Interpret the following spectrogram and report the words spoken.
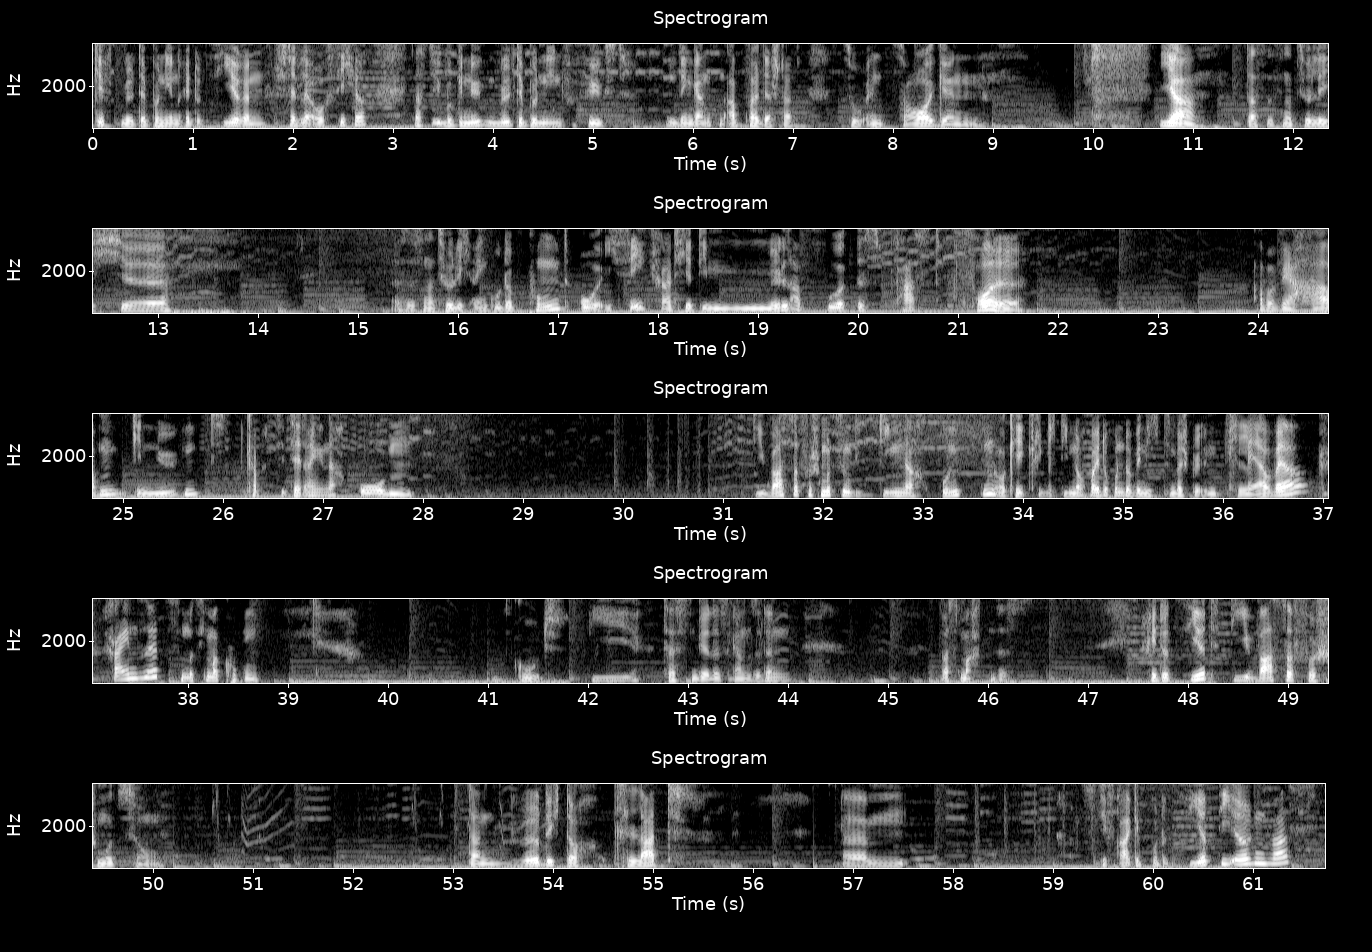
Giftmülldeponien reduzieren. Stelle auch sicher, dass du über genügend Mülldeponien verfügst, um den ganzen Abfall der Stadt zu entsorgen. Ja, das ist natürlich... Äh, das ist natürlich ein guter Punkt. Oh, ich sehe gerade hier, die Müllabfuhr ist fast voll. Aber wir haben genügend Kapazität eigentlich nach oben. Die Wasserverschmutzung, die ging nach unten. Okay, kriege ich die noch weiter runter, wenn ich zum Beispiel ein Klärwerk reinsetze? Muss ich mal gucken. Gut, wie testen wir das Ganze denn? Was macht denn das? Reduziert die Wasserverschmutzung dann würde ich doch glatt... Ähm, ist die Frage, produziert die irgendwas?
